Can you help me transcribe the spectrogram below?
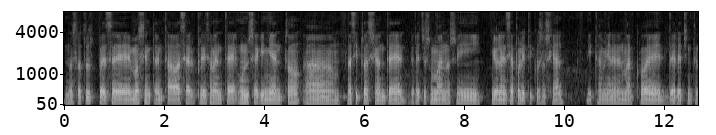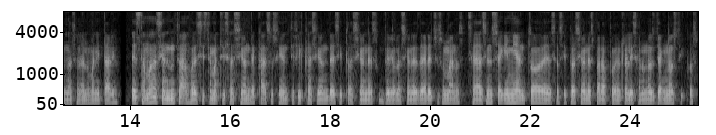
Nosotros pues hemos intentado hacer precisamente un seguimiento a la situación de derechos humanos y violencia político-social y también en el marco del derecho internacional humanitario. Estamos haciendo un trabajo de sistematización de casos, identificación de situaciones de violaciones de derechos humanos. Se hace un seguimiento de esas situaciones para poder realizar unos diagnósticos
